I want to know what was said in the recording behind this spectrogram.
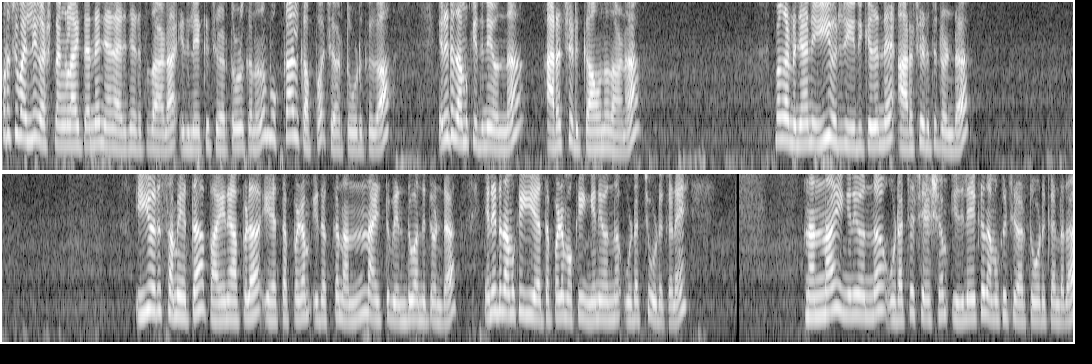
കുറച്ച് വലിയ കഷ്ണങ്ങളായി തന്നെ ഞാൻ അരിഞ്ഞെടുത്തതാണ്. ഇതിലേക്ക് ചേർത്ത് കൊടുക്കുന്നത് മുക്കാൽ കപ്പ് ചേർത്ത് കൊടുക്കുക. എന്നിട്ട് നമുക്കിതിനെ ഒന്ന് അരച്ചെടുക്കാവുന്നതാണ്. ഇപ്പം കണ്ടു ഞാൻ ഈ ഒരു രീതിക്ക് തന്നെ അരച്ചെടുത്തിട്ടുണ്ട്. ഈ ഒരു സമയത്ത് പൈനാപ്പിൾ ഏത്തപ്പഴം ഇതൊക്കെ നന്നായിട്ട് വെന്ത് വന്നിട്ടുണ്ട്. എന്നിട്ട് നമുക്ക് ഈ ഏത്തപ്പഴമൊക്കെ ഇങ്ങനെയൊന്ന് ഉടച്ചു കൊടുക്കണേ. നന്നായി ഇങ്ങനെയൊന്ന് ഉടച്ച ശേഷം ഇതിലേക്ക് നമുക്ക് ചേർത്ത് കൊടുക്കേണ്ടത്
